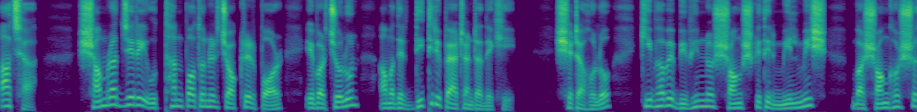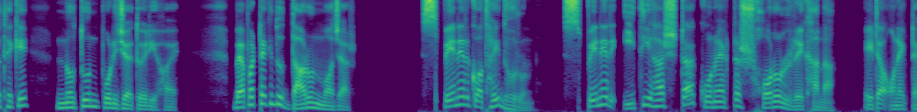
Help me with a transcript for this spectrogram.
আচ্ছা সাম্রাজ্যের এই উত্থান পতনের চক্রের পর, এবার চলুন আমাদের দ্বিতীয় প্যাটার্নটা দেখি। সেটা হলো কীভাবে বিভিন্ন সংস্কৃতির মিলমিশ বা সংঘর্ষ থেকে নতুন পরিচয় তৈরি হয়। ব্যাপারটা কিন্তু দারুণ মজার। স্পেনের কথাই ধরুন। স্পেনের ইতিহাসটা কোনো একটা সরল রেখা না, এটা অনেকটা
